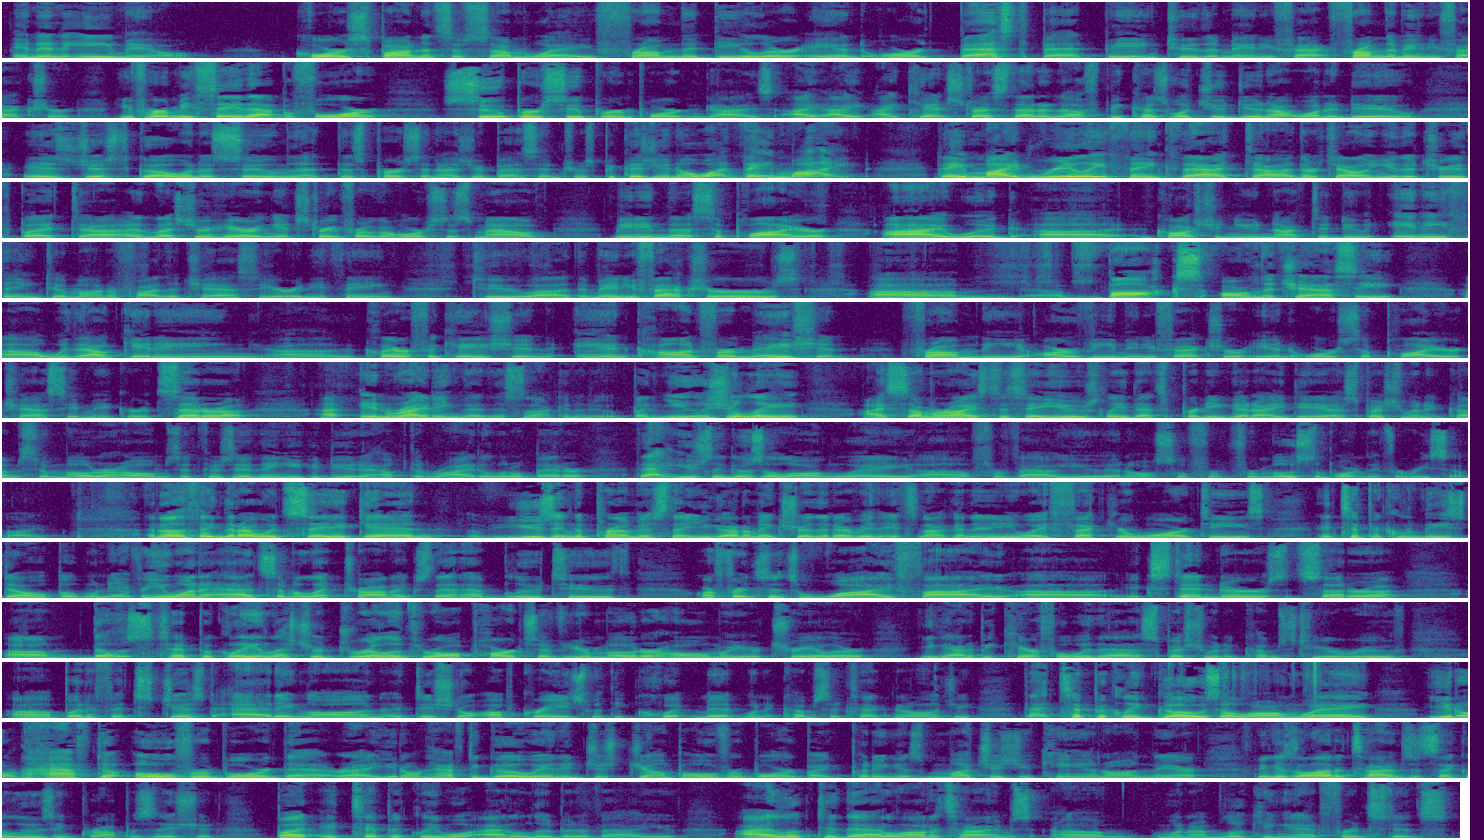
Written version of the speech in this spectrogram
in an email, correspondence of some way from the dealer and or best bet being to the manufac- from the manufacturer. You've heard me say that before. Super, super important, guys. I, I, I can't stress that enough because what you do not want to do is just go and assume that this person has your best interest because you know what? They might they might really think that uh, they're telling you the truth, but uh, unless you're hearing it straight from the horse's mouth, meaning the supplier, I would uh, caution you not to do anything to modify the chassis or anything to uh, the manufacturer's um, uh, box on the chassis uh, without getting clarification and confirmation from the RV manufacturer and or supplier, chassis maker, etc uh, in writing that it's not going to do. But usually, I summarize to say usually that's pretty good idea, especially when it comes to motorhomes. If there's anything you could do to help the ride a little better, that usually goes a long way uh, for value and also for, for most importantly for resale value. Another thing that I would say again, using the premise that you got to make sure that everything it's not going to in any way affect your warranties, and typically these don't. But whenever you want to add some electronics that have Bluetooth or, for instance, Wi-Fi uh, extenders, etc um, those typically, unless you're drilling through all parts of your motorhome or your trailer, you got to be careful with that, especially when it comes to your roof. Uh, but if it's just adding on additional upgrades with equipment when it comes to technology, that typically goes a long way. You don't have to overboard that, right? You don't have to go in and just jump overboard by putting as much as you can on there because a lot of times it's like a losing proposition. But it typically will add a little bit of value. I look to that a lot of times um, when I'm looking at, for instance,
